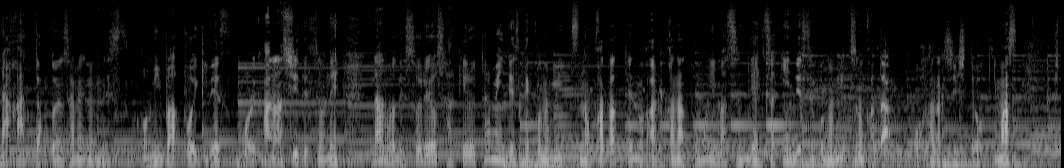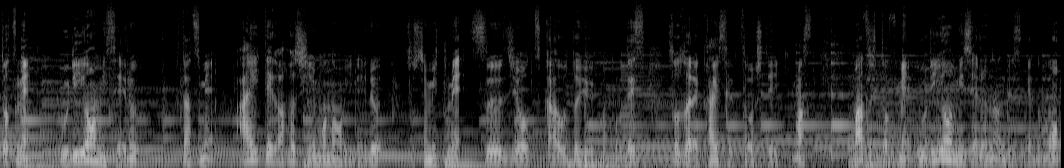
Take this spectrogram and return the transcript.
なかったことにされるんです。ゴミ箱行きです。これ悲しいですよね。なので、それを避けるためにですね、この3つの型っていうのがあるかなと思いますんで、先にですね、この3つの型お話ししておきます。1つ目、売りを見せる。2つ目、相手が欲しいものを入れる。そして3つ目、数字を使うということです。それぞれ解説をしていきます。まず1つ目、売りを見せるなんですけども、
